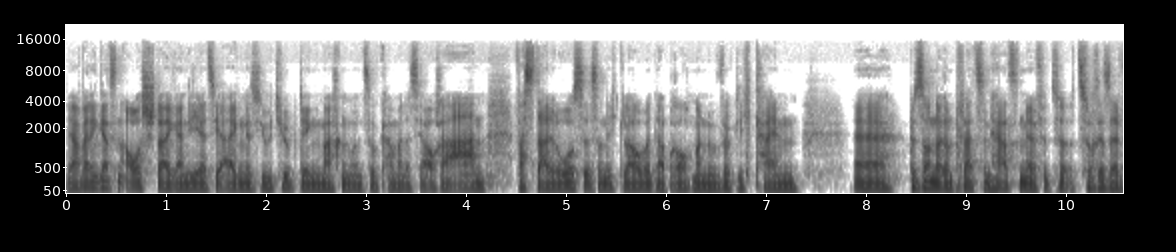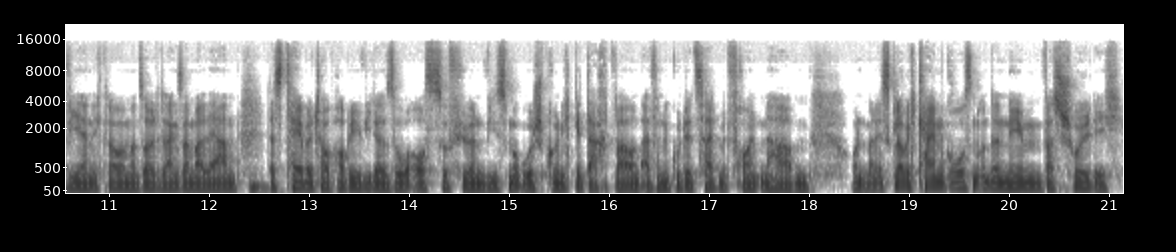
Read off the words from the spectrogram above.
Ja, bei den ganzen Aussteigern, die jetzt ihr eigenes YouTube-Ding machen und so kann man das ja auch erahnen, was da los ist. Und ich glaube, da braucht man nun wirklich keinen äh, besonderen Platz im Herzen mehr für zu, zu reservieren. Ich glaube, man sollte langsam mal lernen, das Tabletop-Hobby wieder so auszuführen, wie es mal ursprünglich gedacht war und einfach eine gute Zeit mit Freunden haben. Und man ist, glaube ich, keinem großen Unternehmen was schuldig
